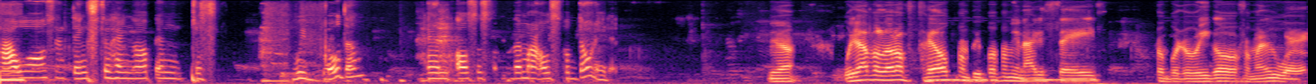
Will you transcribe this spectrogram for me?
towels and things to hang up and just we build them. And also some of them are also donated. Yeah, we have a lot of help from people from the United States, from Puerto Rico, from everywhere.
